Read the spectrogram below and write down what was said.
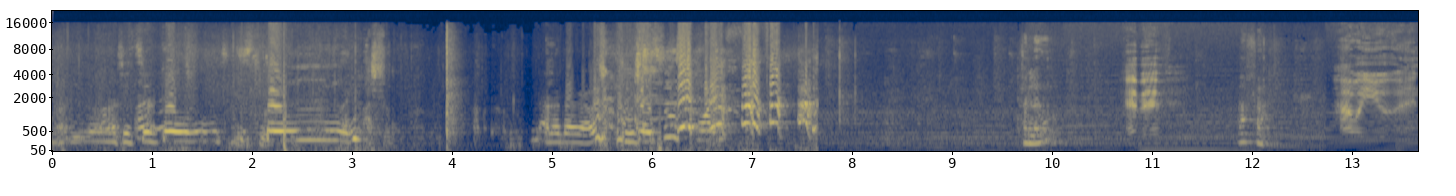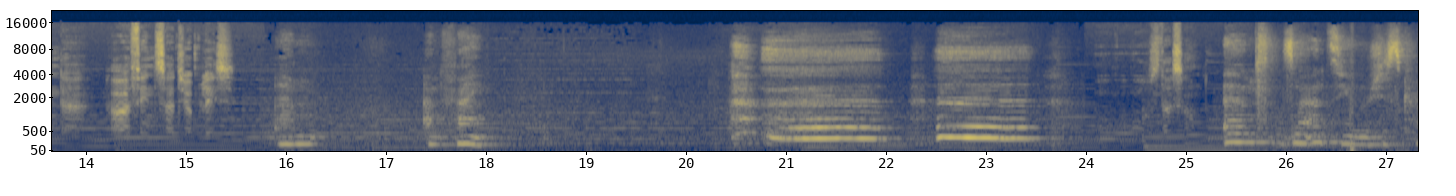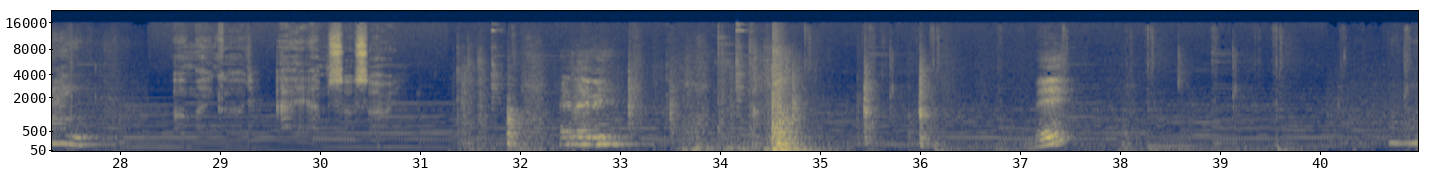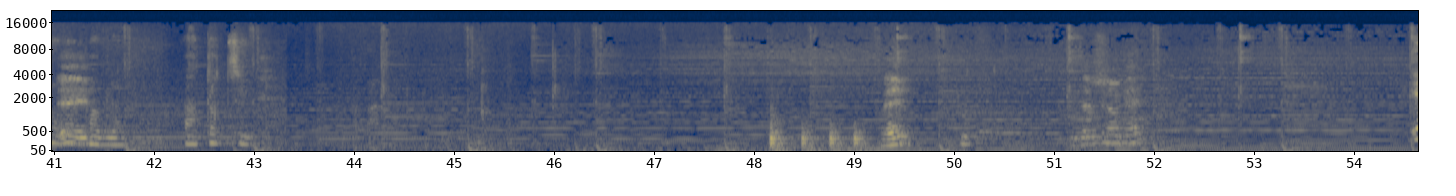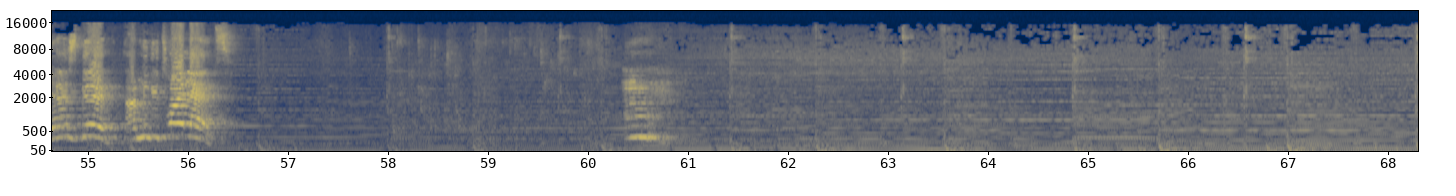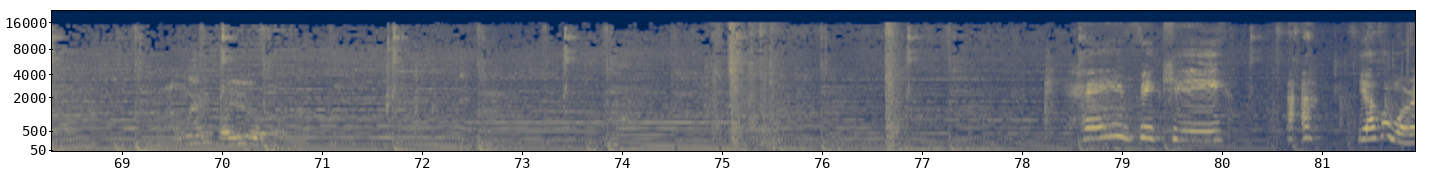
I wanted to go. Let's go. I should. Another round. You're so spoiled. Hello? Hey, babe. Alpha. How are you and uh, how are things at your place? Um, I'm fine. It's my. She's crying. Oh my god. I am so sorry. Hey, baby. Babe. No Hey. problem. I'll talk to you.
